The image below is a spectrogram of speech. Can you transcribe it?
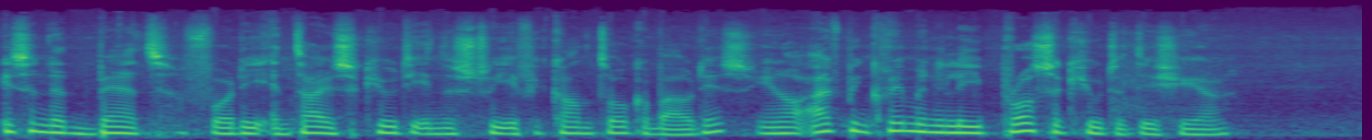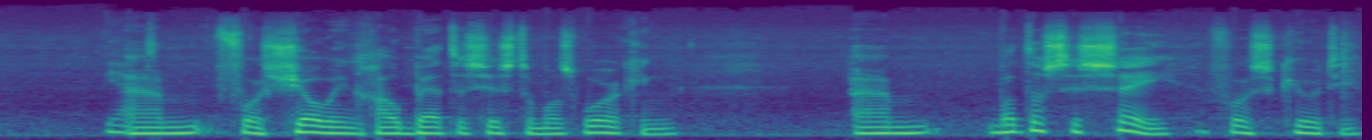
Isn't that bad for the entire security industry if you can't talk about this? You know, I've been criminally prosecuted this year Yes. um, for showing how bad the system was working. Um, what does this say for security?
